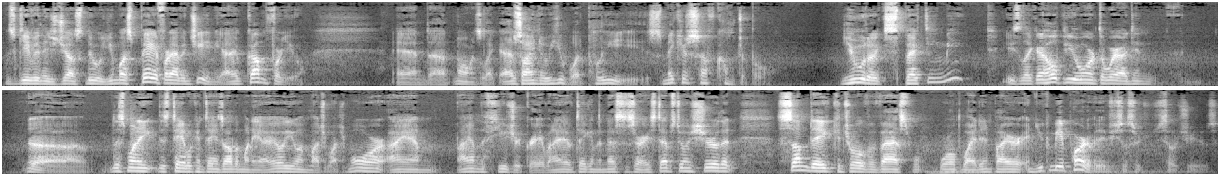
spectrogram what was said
was giving his just due. You must pay for having cheated me. I have come for you. And uh, Norman's like, As I knew you would, please make yourself comfortable. You were expecting me? He's like, I hope you weren't aware I didn't. Uh, this money, this table contains all the money I owe you and much, much more. I am, I am the future Grave, and I have taken the necessary steps to ensure that someday control of a vast worldwide empire, and you can be a part of it if you so, so choose.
